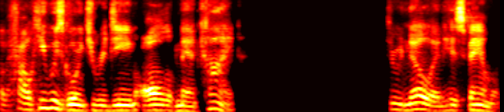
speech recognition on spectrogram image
of how he was going to redeem all of mankind through Noah and his family.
